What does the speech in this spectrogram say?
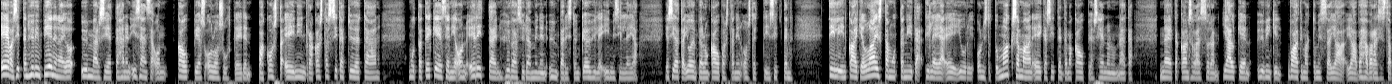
Eeva sitten hyvin pienenä jo ymmärsi, että hänen isänsä on kauppias olosuhteiden pakosta, ei niin rakasta sitä työtään, mutta tekee sen ja on erittäin hyvä sydäminen ympäristön köyhille ihmisille ja, ja sieltä Joenpelon kaupasta niin ostettiin sitten tiliin kaikenlaista, mutta niitä tilejä ei juuri onnistuttu maksamaan, eikä sitten tämä kauppias hennonut näiltä, näiltä kansalaissodan jälkeen hyvinkin vaatimattomissa ja, ja vähävaraisissa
